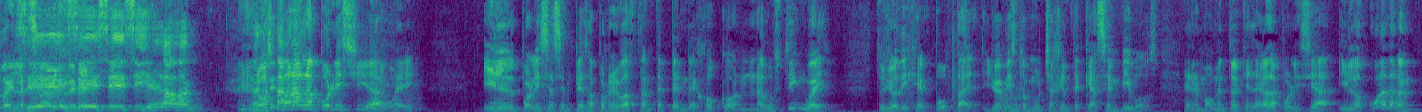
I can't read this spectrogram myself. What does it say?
bailando. Sí, sí, sí, sí, llegaban. Nos para la policía, güey. Y el policía se empieza a poner bastante pendejo con Agustín, güey. Entonces yo dije, puta, yo he visto mucha gente que hacen vivos en el momento de que llega la policía y lo cuadran.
